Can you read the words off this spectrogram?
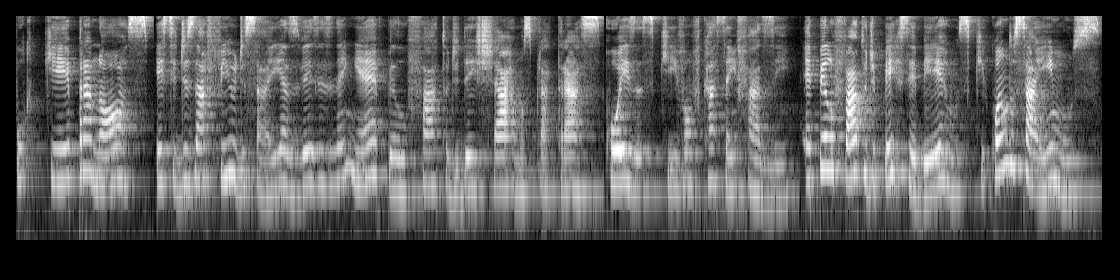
porque para nós esse desafio de sair às vezes nem é pelo fato de deixarmos para trás coisas que vão ficar sem fazer. É pelo fato de percebermos que quando saímos,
